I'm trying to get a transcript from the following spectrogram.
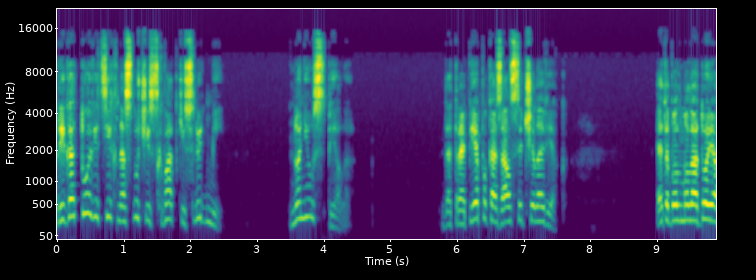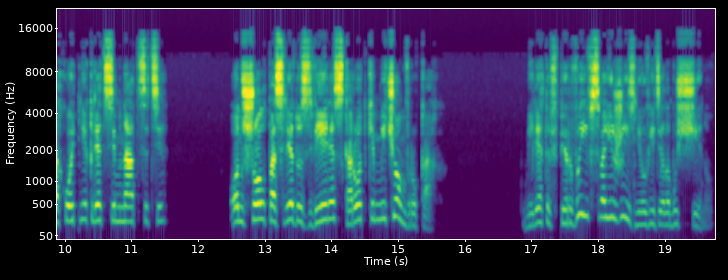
приготовить их на случай схватки с людьми, но не успела. До тропе показался человек. Это был молодой охотник лет семнадцати. Он шел по следу зверя с коротким мечом в руках. Милета впервые в своей жизни увидела мужчину.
